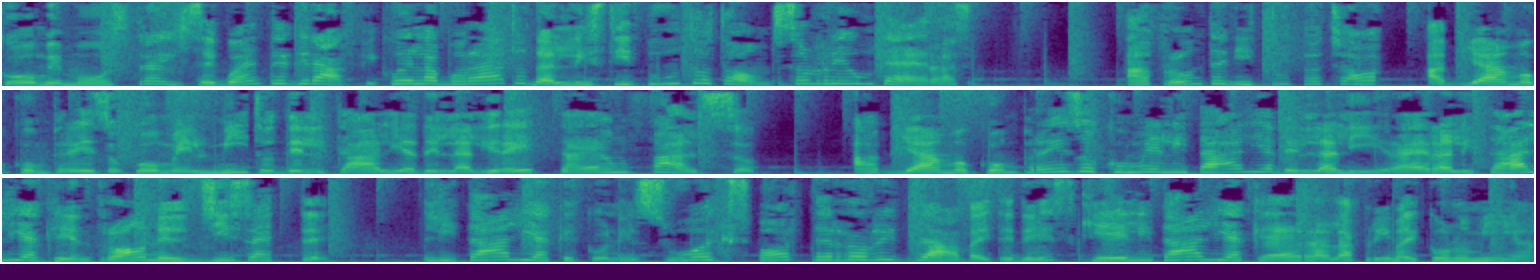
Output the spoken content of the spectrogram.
Come mostra il seguente grafico elaborato dall'Istituto Thomson Reuters. A fronte di tutto ciò, abbiamo compreso come il mito dell'Italia della liretta è un falso. Abbiamo compreso come l'Italia della lira era l'Italia che entrò nel G7. L'Italia che con il suo export terrorizzava i tedeschi e l'Italia che era la prima economia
